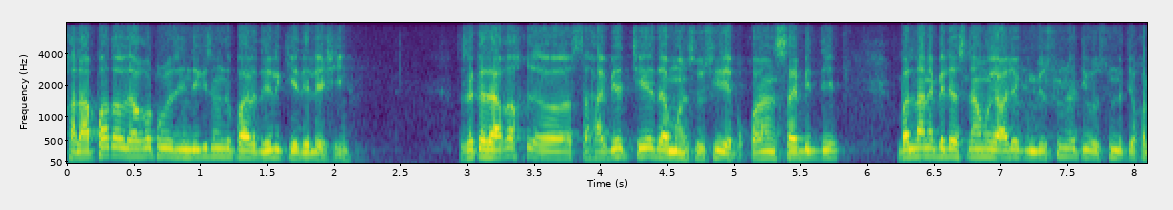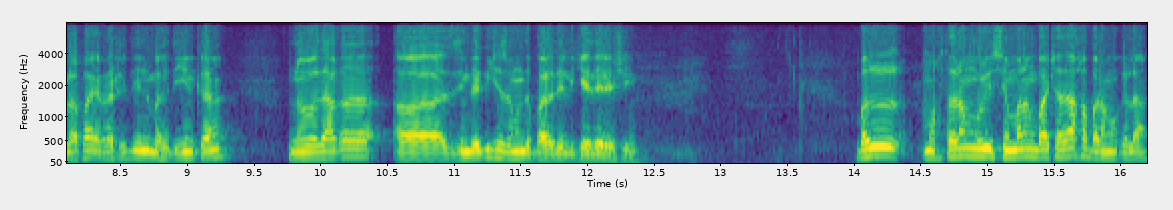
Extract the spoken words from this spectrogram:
خلافت او دغه ټول زندگی زموږ لپاره دلیل کېدلی شي ځکه دغه صحابیت چې د منسوسی دی په قران ثابت دی بل نبی اسلام علیکم بسنتی و سنت خلفای الراشدین المهدیین کنه نو دغه زندگی چې زموږ لپاره دلیل کېدلی شي بل محترم مولوی سیمرنګ بچا دا خبره مکله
